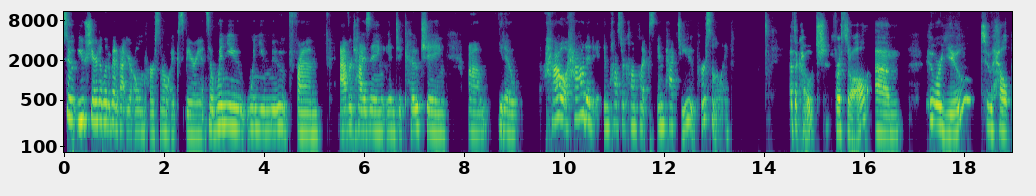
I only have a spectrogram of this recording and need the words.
So you shared a little bit about your own personal experience. So when you when you moved from advertising into coaching um, you know how how did imposter complex impact you personally? As a coach first of all um, who are you to help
